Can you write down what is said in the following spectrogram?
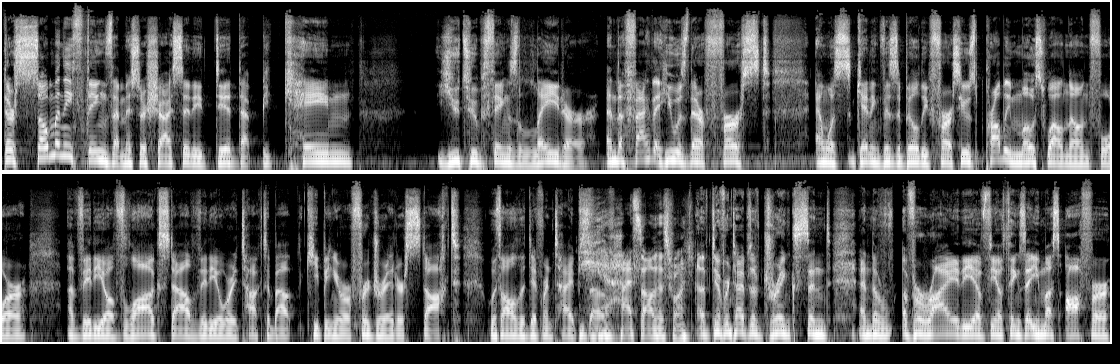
there's so many things that Mr. Chi City did that became YouTube things later. And the fact that he was there first and was getting visibility first, he was probably most well known for a video, a vlog style video where he talked about keeping your refrigerator stocked with all the different types of Yeah, I saw this one. of different types of drinks and and the a variety of you know things that you must offer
